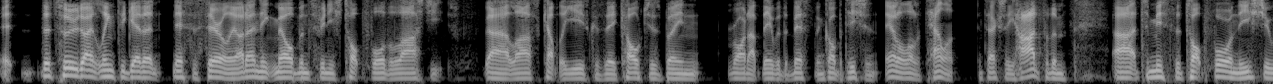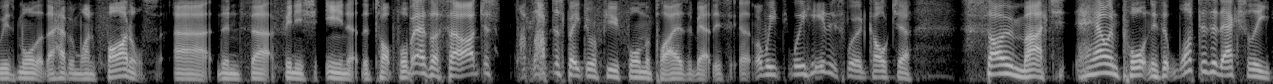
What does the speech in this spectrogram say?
It, the two don't link together necessarily. I don't think Melbourne's finished top four the last uh, last couple of years because their culture's been right up there with the best in the competition. They had a lot of talent it's actually hard for them uh, to miss the top four, and the issue is more that they haven't won finals uh, than f- finish in the top four. But as I say, I just I'd love to speak to a few former players about this. Uh, we we hear this word culture so much. How important is it? What does it actually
